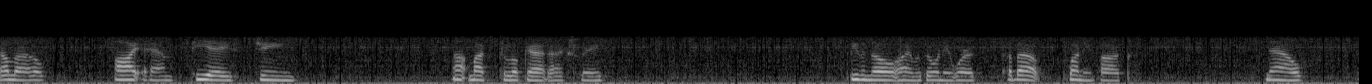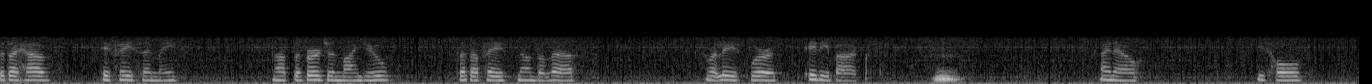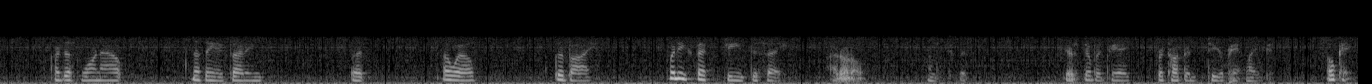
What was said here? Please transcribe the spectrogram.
Hello. I am PA's jean. Not much to look at, actually. Even though I was only worth about 20 bucks. Now that I have a face in me, not the virgin, mind you, but a face nonetheless, I'm at least worth 80 bucks. Hmm. I know. These holes are just worn out. Nothing exciting. But, oh well. Goodbye. What do you expect Jeans to say? I don't know. I'm stupid. You're stupid, PA, for talking to your pant leg. Okay.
